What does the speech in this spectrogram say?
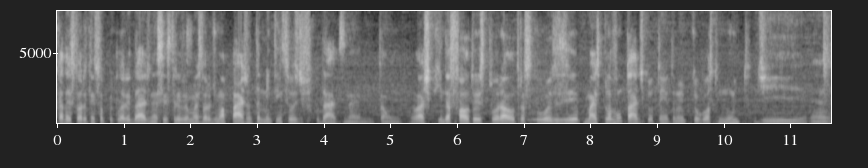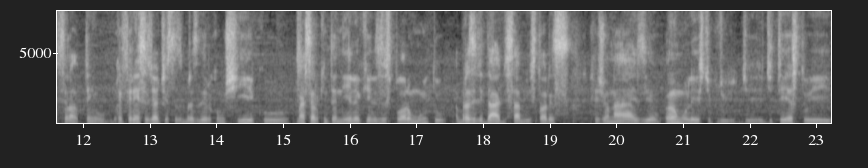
cada história tem sua peculiaridade, né? Você escrever uma Sim. história de uma página também tem suas dificuldades, né? Então eu acho que ainda falta eu explorar outras coisas e mais pela vontade que eu tenho também, porque eu gosto muito de, é, sei lá, eu tenho referências de artistas brasileiros como Chico, Marcelo Quintanilha, que eles exploram muito a brasilidade, sabe? Histórias regionais e eu amo ler esse tipo de, de, de texto e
